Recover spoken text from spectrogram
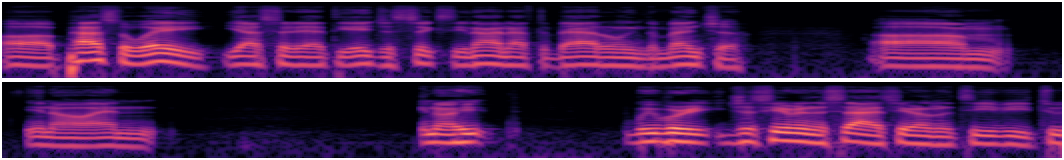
uh, passed away yesterday at the age of 69 after battling dementia. Um, you know, and you know he. We were just hearing the stats here on the TV. Two,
